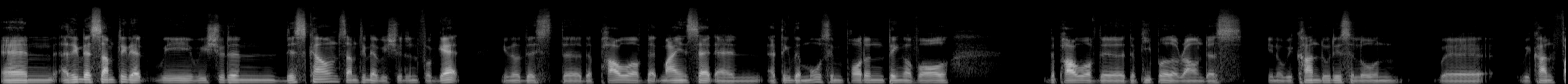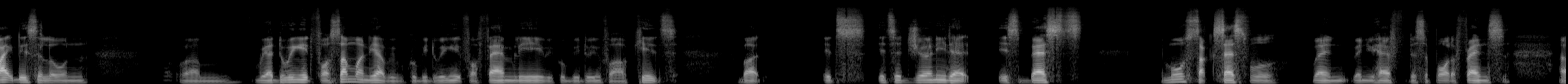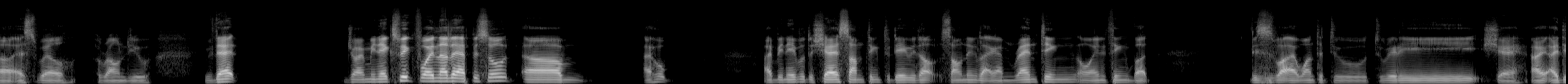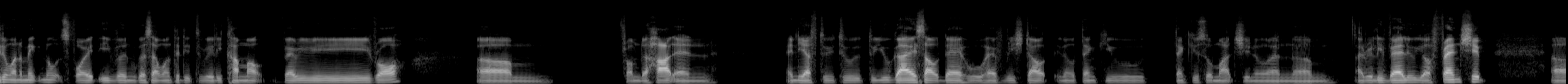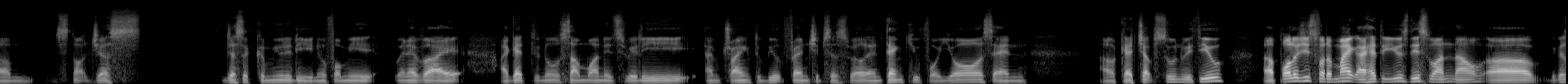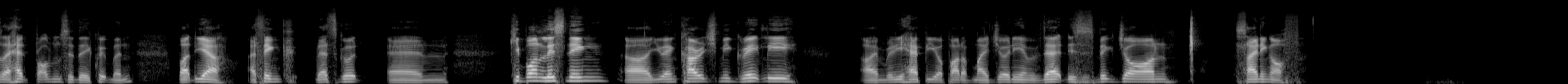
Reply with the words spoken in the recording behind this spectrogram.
And I think that's something that we we shouldn't discount something that we shouldn't forget you know this the the power of that mindset and I think the most important thing of all the power of the the people around us. You know we can't do this alone where we can't fight this alone. Um we are doing it for someone yeah we could be doing it for family we could be doing for our kids but it's it's a journey that is best most successful when when you have the support of friends uh, as well around you. With that join me next week for another episode. Um i hope i've been able to share something today without sounding like i'm ranting or anything but this is what I wanted to to really share. I, I didn't want to make notes for it even because I wanted it to really come out very raw, um, from the heart and and you have to to to you guys out there who have reached out. You know, thank you, thank you so much. You know, and um, I really value your friendship. Um, it's not just just a community. You know, for me, whenever I I get to know someone, it's really I'm trying to build friendships as well. And thank you for yours and I'll catch up soon with you. Apologies for the mic. I had to use this one now uh, because I had problems with the equipment. But yeah, I think that's good. And keep on listening. Uh, you encourage me greatly. I'm really happy you're part of my journey. And with that, this is Big John signing off.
